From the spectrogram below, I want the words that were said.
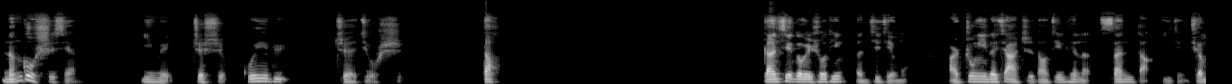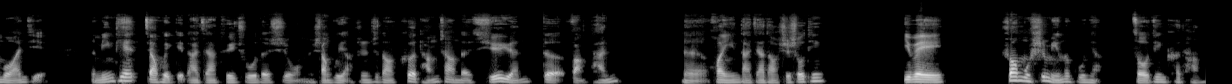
能够实现的，因为这是规律，这就是道。感谢各位收听本期节目，而中医的价值到今天的三档已经全部完结。那明天将会给大家推出的是我们上古养生之道课堂上的学员的访谈，呃，欢迎大家到时收听。一位双目失明的姑娘走进课堂，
